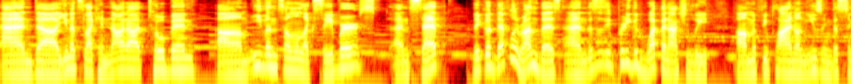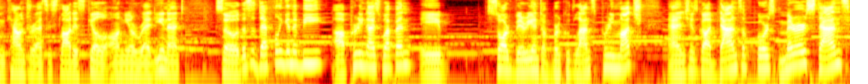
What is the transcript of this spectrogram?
And uh, units like Hinata, Tobin, um, even someone like Saber and Seth, they could definitely run this. And this is a pretty good weapon actually um, if you plan on using this encounter as a slotted skill on your red unit. So this is definitely going to be a pretty nice weapon, a sword variant of Berkut Lance pretty much. And she's got dance of course mirror stance.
